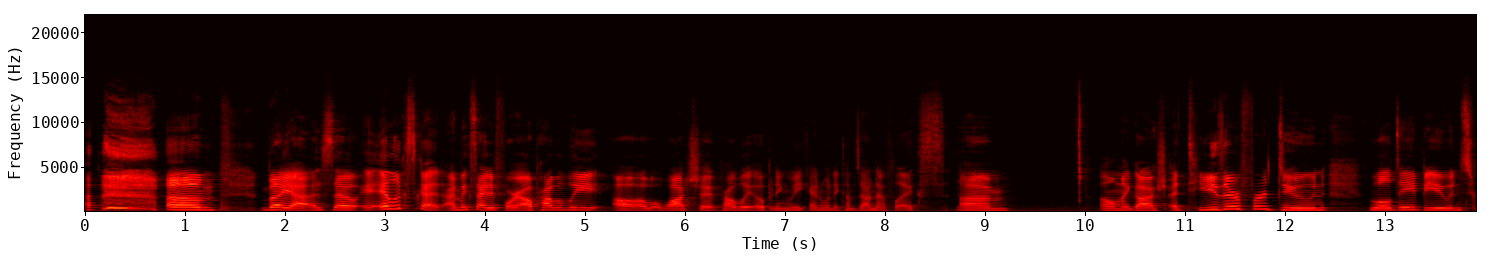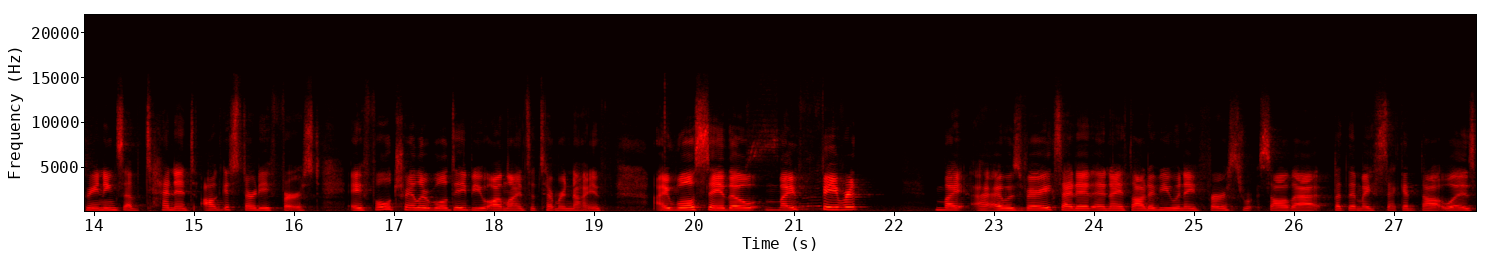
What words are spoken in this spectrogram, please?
again. um, but yeah, so it, it looks good. I'm excited for it. I'll probably I'll, I'll watch it probably opening weekend when it comes out on Netflix. Yeah. Um, oh my gosh, a teaser for Dune will debut in screenings of Tenet August 31st. A full trailer will debut online September 9th. I will say though, my favorite my I was very excited and I thought of you when I first saw that, but then my second thought was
